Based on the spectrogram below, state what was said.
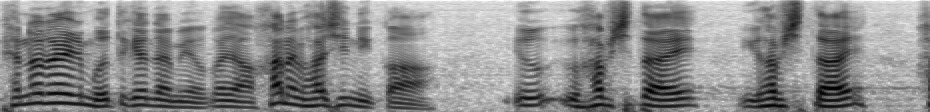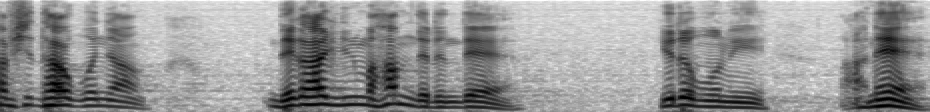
편안하게 하면 어떻게 하냐면 그냥 하나님 하시니까 이거 합시다 이거 합시다 합시다 하고 그냥 내가 할 일만 하면 되는데 여러분이 안 해.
